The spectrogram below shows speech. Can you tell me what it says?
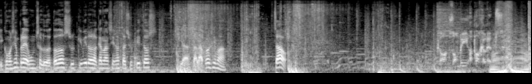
Y como siempre, un saludo a todos, suscribiros al canal si no estáis suscritos. Y hasta la próxima. Chao. zombie apocalypse.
